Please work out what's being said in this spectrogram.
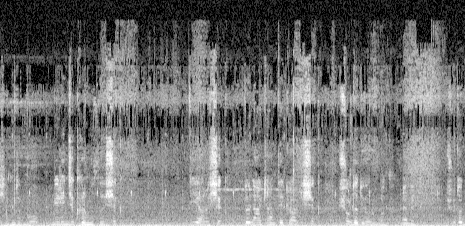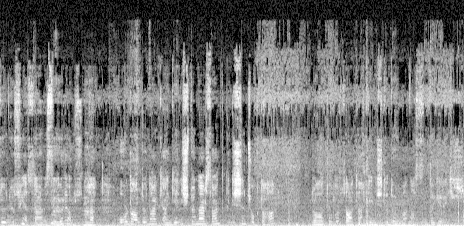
Şimdi bu birinci kırmızı ışık. Diğer ışık. Dönerken tekrar ışık. Şurada diyorum bak Mehmet. Şurada dönüyorsun ya servisi Evet, görüyor musun? evet. Heh. Oradan dönerken geniş dönersen gidişin çok daha rahat olur. Zaten genişte dönmen aslında gerekir.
